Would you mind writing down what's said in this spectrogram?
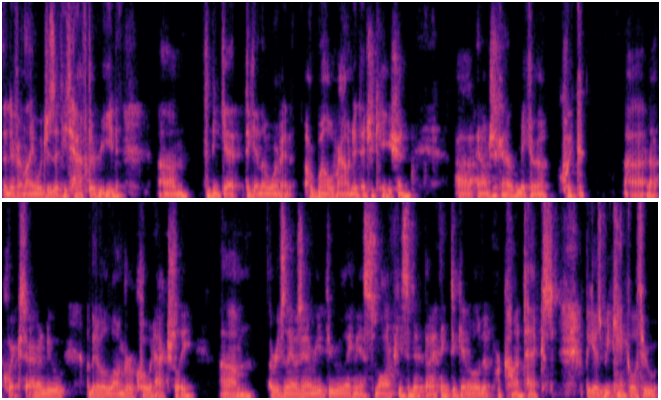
the different languages that he'd have to read um, to be get to get more of an, a well-rounded education. Uh, and I'll just kind of make a quick, uh, not quick, sorry, I'm going to do a bit of a longer quote actually. Um, originally, I was going to read through like a smaller piece of it, but I think to give a little bit more context, because we can't go through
